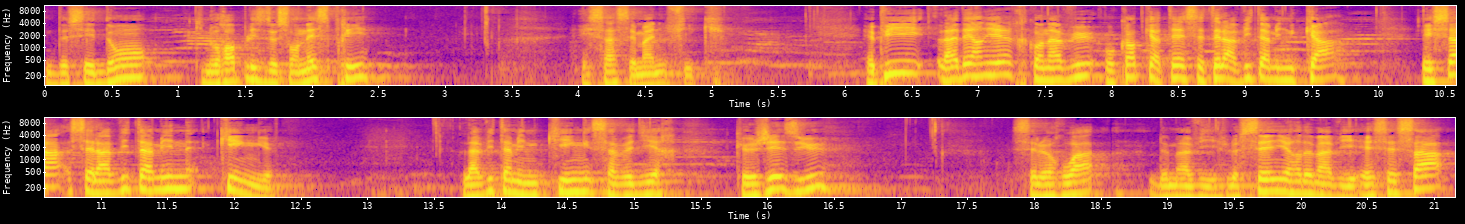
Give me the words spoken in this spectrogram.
de ses dons, qu'il nous remplisse de son esprit. Et ça, c'est magnifique. Et puis, la dernière qu'on a vue au camp de Caté, c'était la vitamine K. Et ça, c'est la vitamine King. La vitamine King, ça veut dire que Jésus, c'est le roi de ma vie, le Seigneur de ma vie. Et c'est ça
